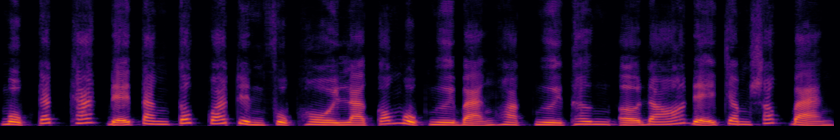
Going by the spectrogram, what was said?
Một cách khác để tăng tốc quá trình phục hồi là có một người bạn hoặc người thân ở đó để chăm sóc bạn.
